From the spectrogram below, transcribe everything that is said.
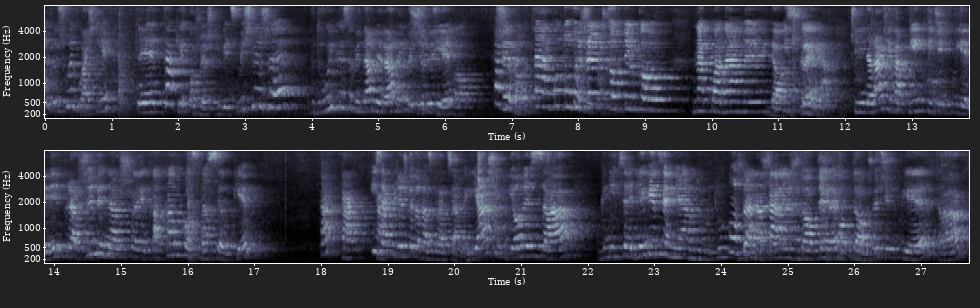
i wyszły właśnie e, takie orzeszki, więc myślę, że w dwójkę sobie damy radę i będziemy je Tak, tak, bo to łyżeczką tylko nakładamy Dobrze. i sklejamy. Czyli na razie Wam pięknie dziękujemy. Prażymy nasze kakałko z masełkiem. Tak? Tak, I za chwileczkę do Was wracamy. Ja się biorę za gniecenie. Gniecenie andrutów można na talerz do tego. dobrze, dziękuję. Tak.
